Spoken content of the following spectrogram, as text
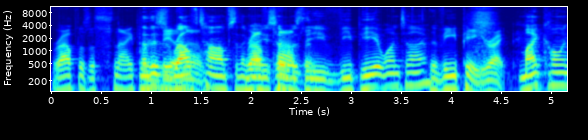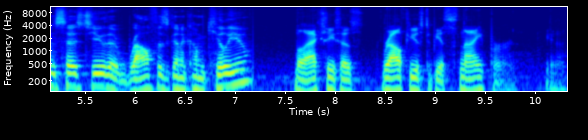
Ralph was a sniper. Now in this is Ralph Thompson, the guy Ralph you said was the VP at one time. The VP, right? Mike Cohen says to you that Ralph is going to come kill you. Well, actually, he says Ralph used to be a sniper. You know,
